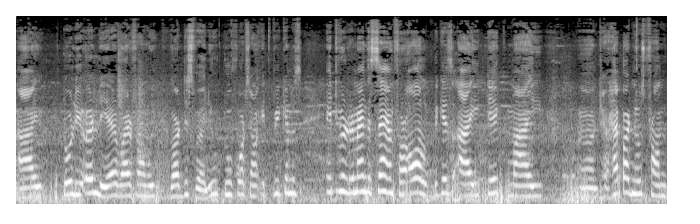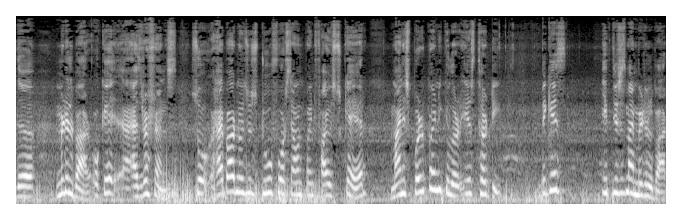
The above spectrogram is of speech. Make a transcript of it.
I told you earlier where from we got this value 247 it becomes it will remain the same for all because I take my uh, hypotenuse from the middle bar okay as reference. So hypotenuse is 247.5 square minus perpendicular is 30 because if this is my middle bar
